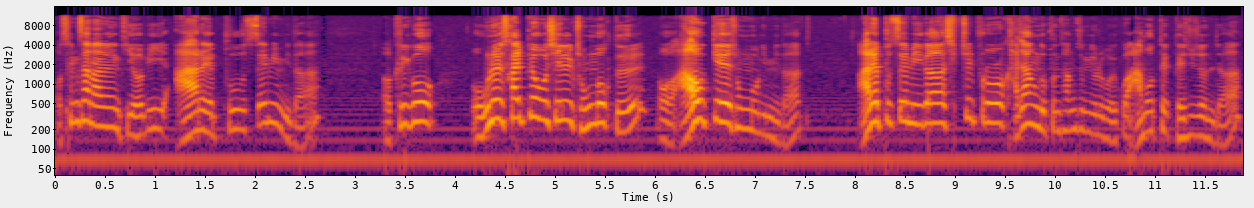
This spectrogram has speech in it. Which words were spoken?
어, 생산하는 기업이 RF 셈입니다. 어, 그리고 오늘 살펴보실 종목들 어, 9개의 종목입니다. RF 세미가 17%로 가장 높은 상승률을 보였고 아모텍 대주전자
